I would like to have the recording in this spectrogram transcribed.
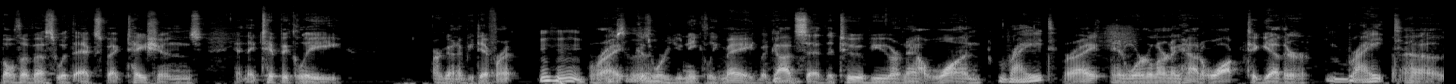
both of us with expectations, and they typically are going to be different, mm-hmm, right? Because we're uniquely made. But God said the two of you are now one, right right? And we're learning how to walk together right uh,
